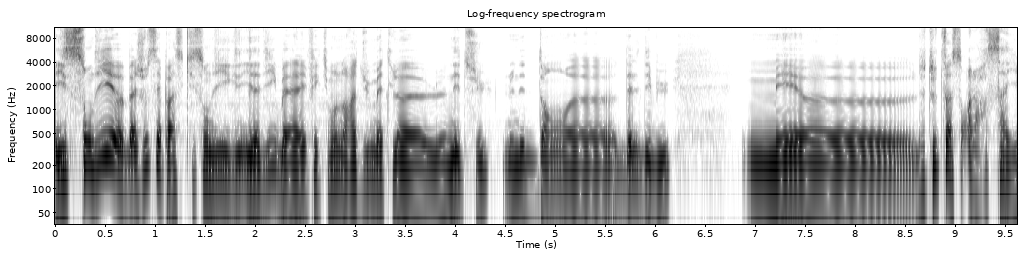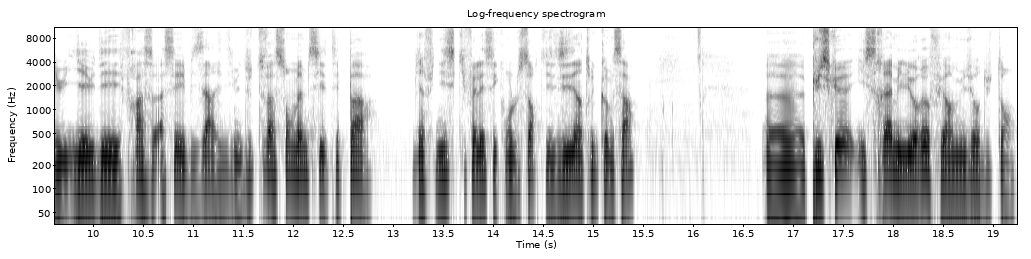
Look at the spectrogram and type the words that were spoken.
Et ils se sont dit, euh, bah, je sais pas, ce qu'ils se sont dit, il a dit, bah, effectivement, on aurait dû mettre le, le nez dessus, le nez dedans, euh, dès le début. Mais euh, de toute façon, alors ça, il y, a eu- il y a eu des phrases assez bizarres. Il dit, mais de toute façon, même s'il n'était pas bien fini, ce qu'il fallait, c'est qu'on le sorte. Il disait un truc comme ça, puisqu'il serait amélioré au fur et à mesure du temps.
